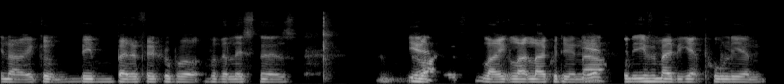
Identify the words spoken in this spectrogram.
you know it could be beneficial for, for the listeners yeah, like like like we're doing now. Yeah. Could even maybe get Paulie and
